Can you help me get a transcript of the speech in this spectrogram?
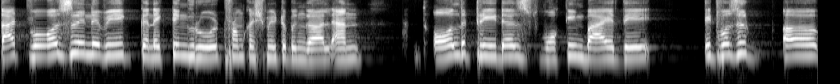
that was in a way connecting road from Kashmir to Bengal, and all the traders walking by, they it was a uh,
